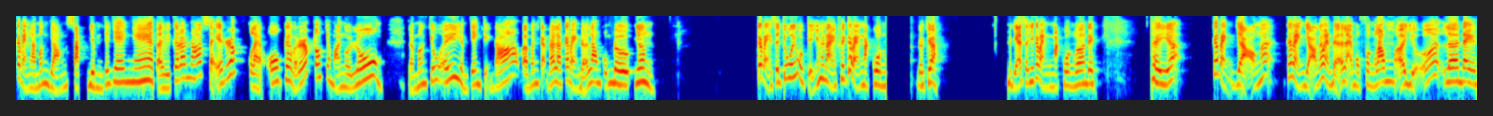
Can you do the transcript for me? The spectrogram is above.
các bạn làm ơn dọn sạch giùm cho Trang nha, tại vì cái đó nó sẽ rất là ok và rất tốt cho mọi người luôn. Làm ơn chú ý dùm Trang chuyện đó, và bên cạnh đó là các bạn để lông cũng được, nhưng các bạn sẽ chú ý một chuyện như thế này, khi các bạn mặc quần được chưa? Mà giả sử như các bạn mặc quần lên đi, thì á, các bạn dọn á, các bạn dọn các bạn để lại một phần lông ở giữa lên đây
